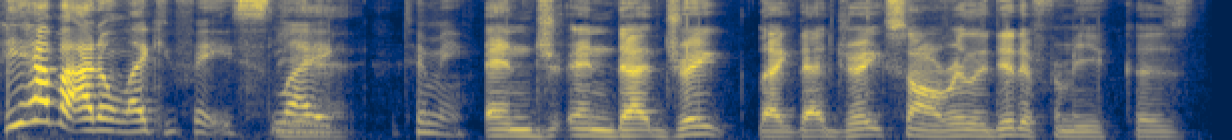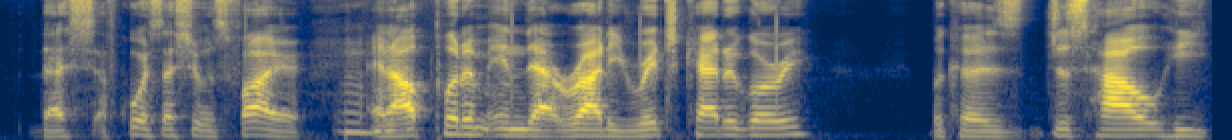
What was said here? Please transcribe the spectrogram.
he have a I don't like you face, like Yeah. to me. and and that Drake like that Drake song really did it for me because that's of course that shit was fire, Mm-hmm. and I'll put him in that Roddy Ricch category because just how he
